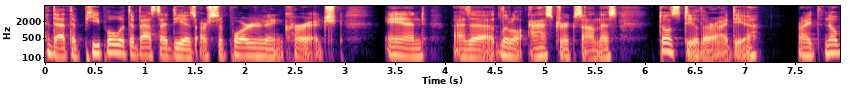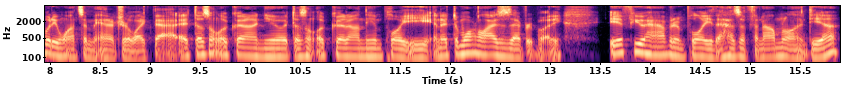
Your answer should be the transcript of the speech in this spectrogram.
that the people with the best ideas are supported and encouraged. And as a little asterisk on this, don't steal their idea right? Nobody wants a manager like that. It doesn't look good on you, it doesn't look good on the employee, and it demoralizes everybody. If you have an employee that has a phenomenal idea,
